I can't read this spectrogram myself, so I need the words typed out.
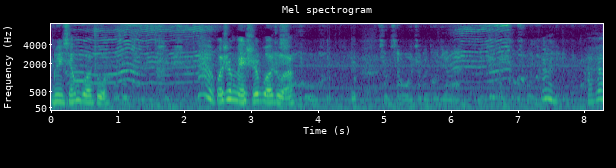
旅行博主，我是美食博主了。嗯，好吃。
